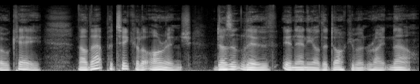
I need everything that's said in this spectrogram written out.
Okay. Now that particular orange doesn't live in any other document right now.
